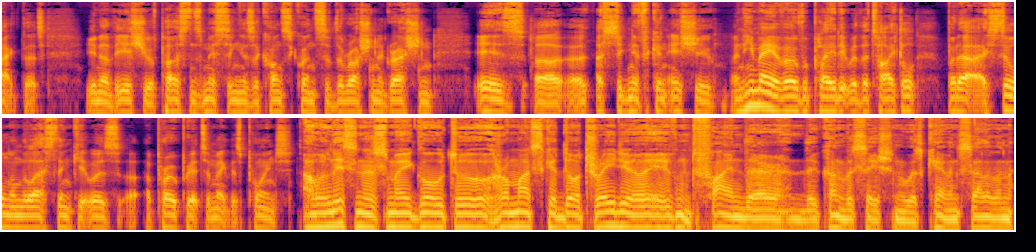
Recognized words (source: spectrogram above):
fact that you know the issue of persons missing as a consequence of the Russian aggression is uh, a, a, significant issue. And he may have overplayed it with the title, but I still nonetheless think it was appropriate to make this point. Our listeners may go to hromadske.radio and find there the conversation with Kevin Sullivan,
